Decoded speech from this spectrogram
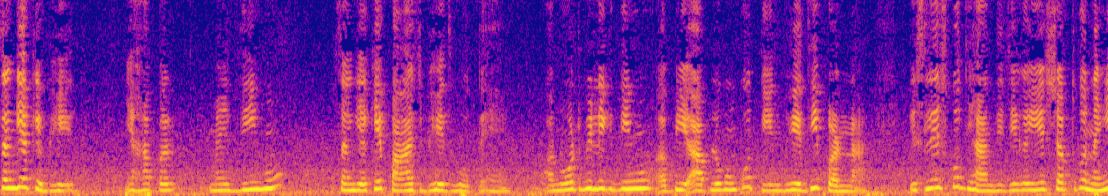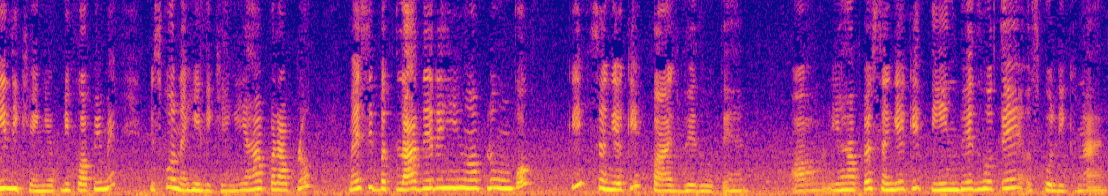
संज्ञा के भेद। यहाँ पर मैं दी हूँ, संज्ञा के पाँच भेद होते हैं। और नोट भी लिख दी हूँ, अभी आप लोगों को तीन भेद ही पढ़ना है। इसलिए इसको ध्यान दीजिएगा, ये शब्द को नहीं लिखेंगे, अपनी कॉपी में इसको नहीं लिखेंगे। यहाँ पर आप लोग मैं इसे बतला दे रही हूँ आप लोगों को कि संज्ञा के पाँच भेद होते हैं। और यहाँ पर संज्ञा के तीन भेद होते हैं, उसको लिखना है।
